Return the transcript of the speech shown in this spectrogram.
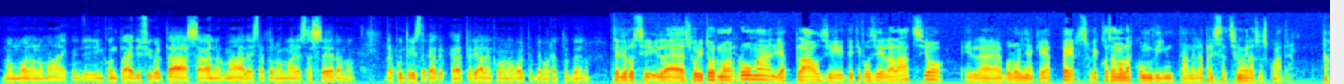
non mollano mai, quindi incontrare difficoltà sarà normale, è stato normale stasera, ma dal punto di vista car caratteriale ancora una volta abbiamo retto bene. Degli Rossi, il suo ritorno a Roma, gli applausi dei tifosi della Lazio, il Bologna che ha perso, che cosa non l'ha convinta nella prestazione della sua squadra? No,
